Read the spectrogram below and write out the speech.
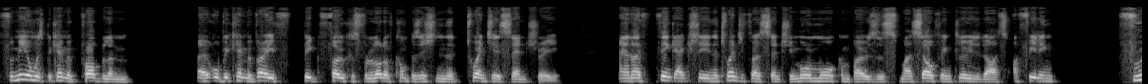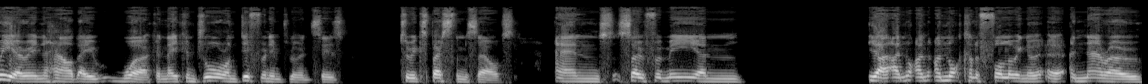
for me almost became a problem uh, or became a very big focus for a lot of composition in the 20th century. And I think actually in the 21st century, more and more composers, myself included, are, are feeling freer in how they work and they can draw on different influences to express themselves. And so for me, um, yeah, I'm I'm, I'm not kind of following a, a, a narrow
